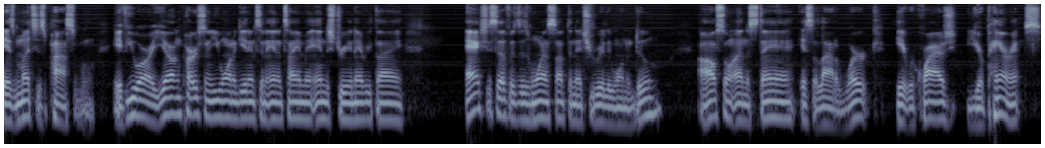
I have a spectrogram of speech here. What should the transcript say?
as much as possible. If you are a young person, you want to get into the entertainment industry and everything, ask yourself is this one something that you really want to do? I also understand it's a lot of work. It requires your parents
